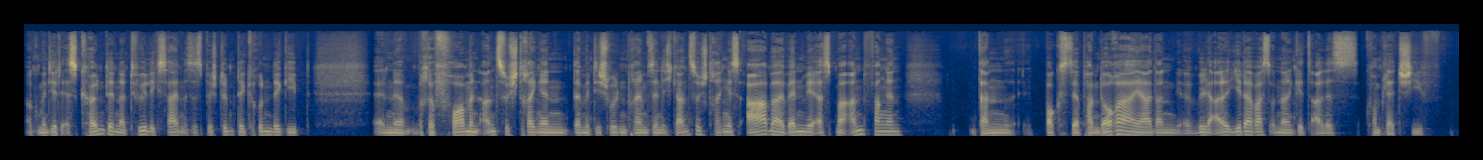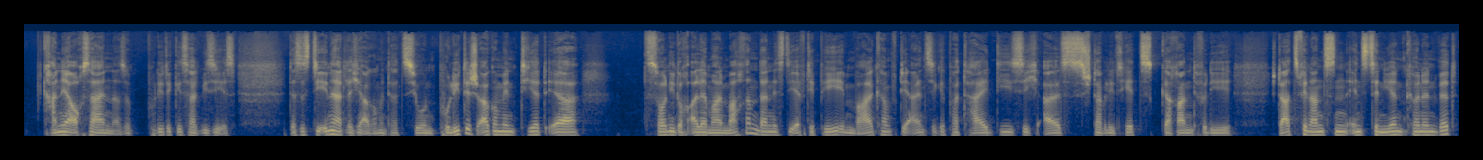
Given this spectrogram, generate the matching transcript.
argumentiert, es könnte natürlich sein, dass es bestimmte Gründe gibt, eine Reformen anzustrengen, damit die Schuldenbremse nicht ganz so streng ist. Aber wenn wir erstmal anfangen, dann boxt der Pandora, ja, dann will jeder was und dann geht alles komplett schief. Kann ja auch sein. Also Politik ist halt, wie sie ist. Das ist die inhaltliche Argumentation. Politisch argumentiert er, das sollen die doch alle mal machen. Dann ist die FDP im Wahlkampf die einzige Partei, die sich als Stabilitätsgarant für die Staatsfinanzen inszenieren können wird.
